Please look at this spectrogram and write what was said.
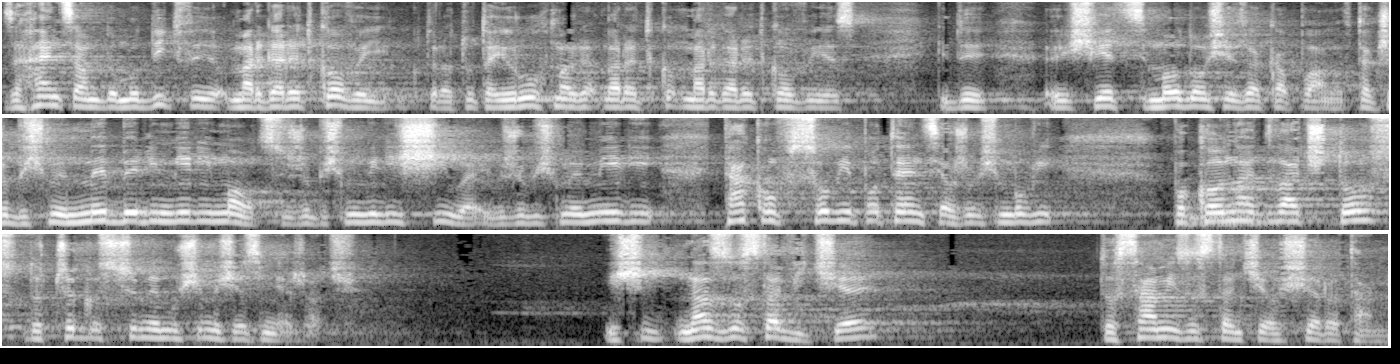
zachęcam do modlitwy margaretkowej, która tutaj ruch margaretko- margaretkowy jest, kiedy e, świeccy modlą się za kapłanów, tak żebyśmy my byli, mieli moc, żebyśmy mieli siłę, żebyśmy mieli taką w sobie potencjał, żebyśmy mogli pokonać to, do czego, z czym my musimy się zmierzać. Jeśli nas zostawicie, to sami zostańcie osierotami.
